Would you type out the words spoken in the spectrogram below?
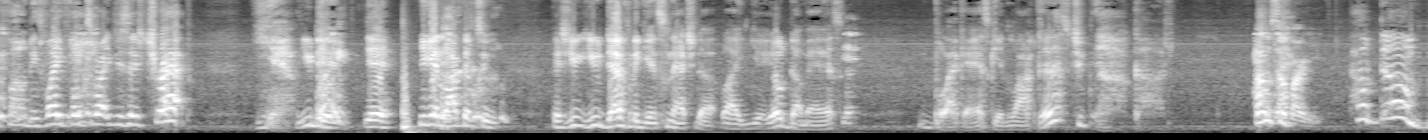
I followed these white folks right just his trap. Yeah, you did. Right. Yeah, you get locked up too, cause you you definitely get snatched up. Like your, dumb ass, Yeah. black ass getting locked up. That's what you. Oh gosh, How dumb it? are you? how dumb,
